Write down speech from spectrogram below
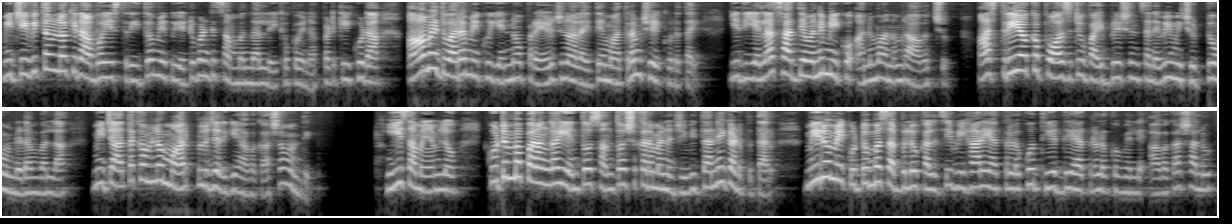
మీ జీవితంలోకి రాబోయే స్త్రీతో మీకు ఎటువంటి సంబంధాలు లేకపోయినప్పటికీ కూడా ఆమె ద్వారా మీకు ఎన్నో ప్రయోజనాలు అయితే మాత్రం చేకూరుతాయి. ఇది ఎలా సాధ్యమని మీకు అనుమానం రావచ్చు. ఆ స్త్రీ యొక్క పాజిటివ్ వైబ్రేషన్స్ అనేవి మీ చుట్టూ ఉండడం వల్ల మీ జాతకంలో మార్పులు జరిగే అవకాశం ఉంది. ఈ సమయంలో కుటుంబ పరంగా ఎంతో సంతోషకరమైన జీవితాన్ని గడుపుతారు. మీరు మీ కుటుంబ సభ్యులు కలిసి విహారయాత్రలకు తీర్థయాత్రలకు వెళ్ళే అవకాశాలు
